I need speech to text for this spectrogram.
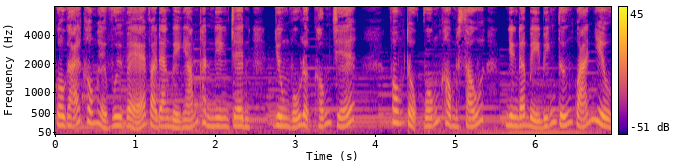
cô gái không hề vui vẻ và đang bị nhóm thanh niên trên dùng vũ lực khống chế. Phong tục vốn không xấu nhưng đã bị biến tướng quá nhiều.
